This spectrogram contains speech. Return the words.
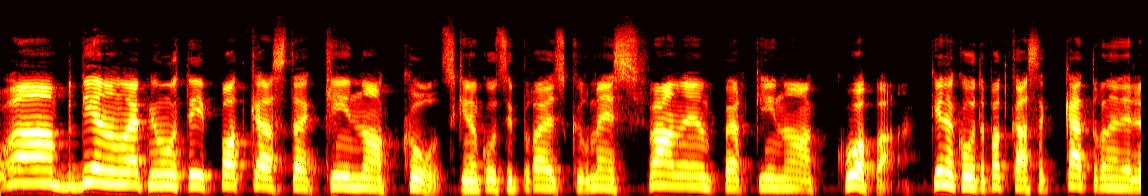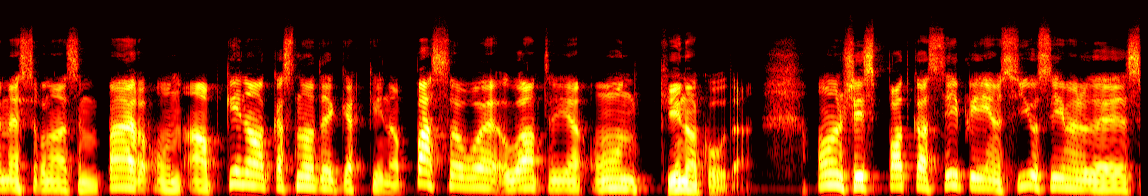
Labdien, un laipni lūgti podkāstā Kino Kults. Kino Kults ir projekts, kur mēs fanējam par kino kopā. Kino Kulta podkāstā katru nedēļu mēs runāsim par un ap kino, kas notiek ar kino pasaulē, Latvijā un Kino Kultā. Un šis podkāsts ir pieejams jūsu iemeļoties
